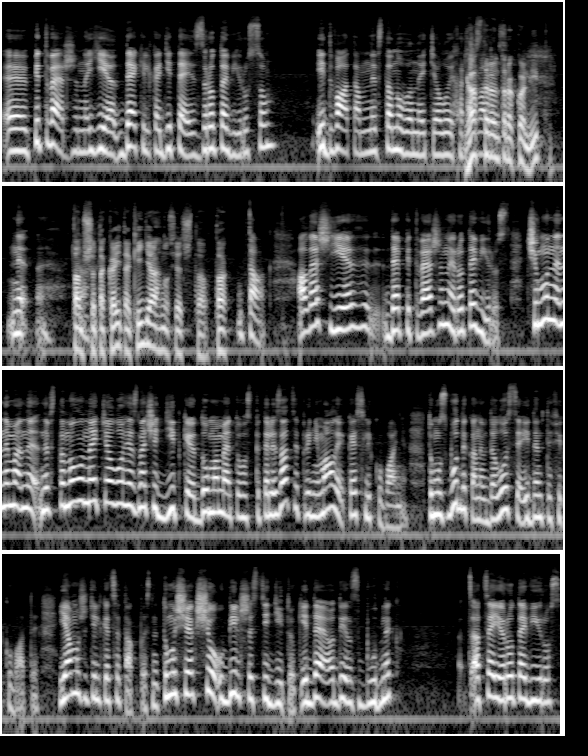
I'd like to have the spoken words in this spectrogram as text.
е, підтверджено є декілька дітей з ротавірусом, і два там не встановлені тіалої харчувати. Гастроентероколіт. Не, Там так. ще такий, такий діагноз я читав. Так. Так, але ж є де підтверджений ротавірус. Чому не, нема- не, не встановлена етіологія? Значить, дітки до моменту госпіталізації приймали якесь лікування. Тому збудника не вдалося ідентифікувати. Я можу тільки це так пояснити. Тому що якщо у більшості діток іде один збудник, а це є ротавірус.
